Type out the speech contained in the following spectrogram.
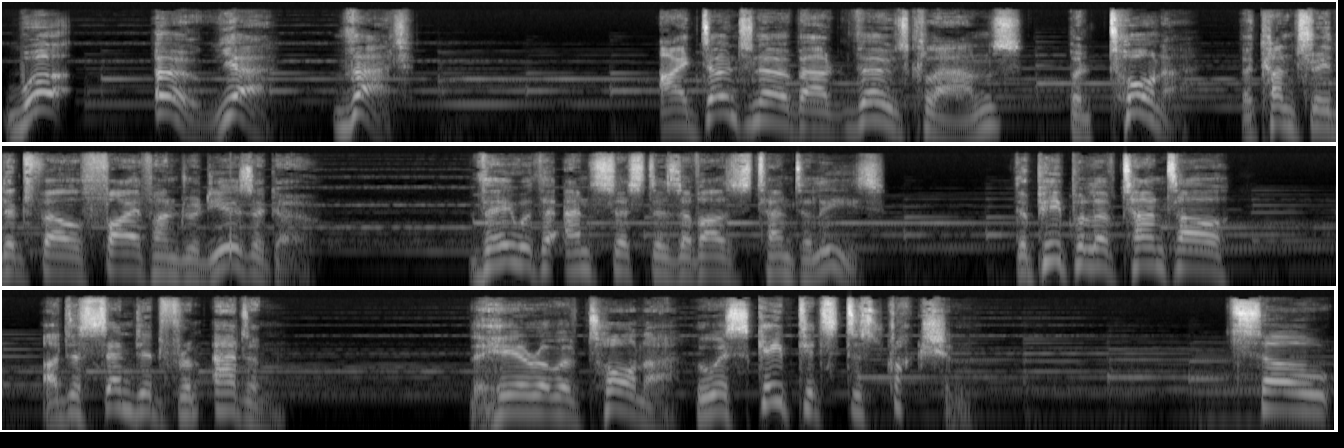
What? Oh, yeah, that. I don't know about those clans, but Torna, the country that fell 500 years ago, they were the ancestors of us Tantalese. The people of Tantal are descended from Addam, the hero of Torna who escaped its destruction. So,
